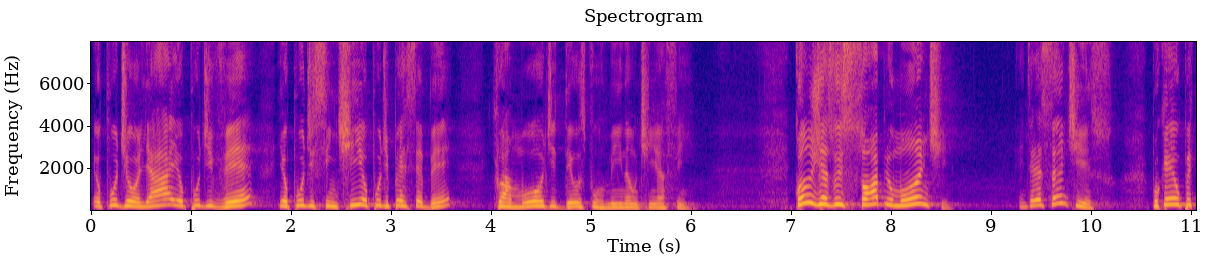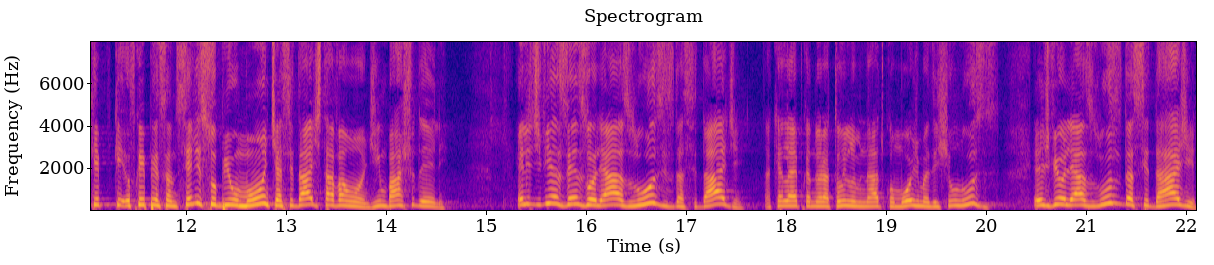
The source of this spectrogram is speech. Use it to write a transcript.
eu pude olhar, eu pude ver, eu pude sentir, eu pude perceber que o amor de Deus por mim não tinha fim. Quando Jesus sobe o monte, é interessante isso, porque eu fiquei, eu fiquei pensando, se ele subiu o monte, a cidade estava onde? Embaixo dele. Ele devia às vezes olhar as luzes da cidade, naquela época não era tão iluminado como hoje, mas existiam luzes. Ele devia olhar as luzes da cidade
